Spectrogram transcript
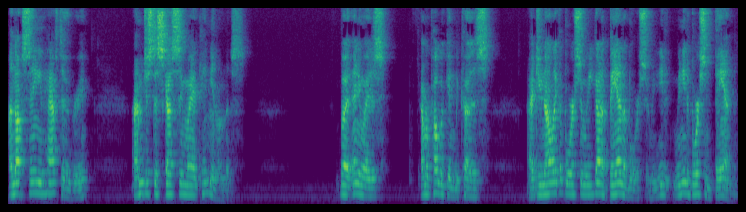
I'm not saying you have to agree. I'm just discussing my opinion on this. But anyways, I'm Republican because I do not like abortion. We gotta ban abortion. We need we need abortion banned.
